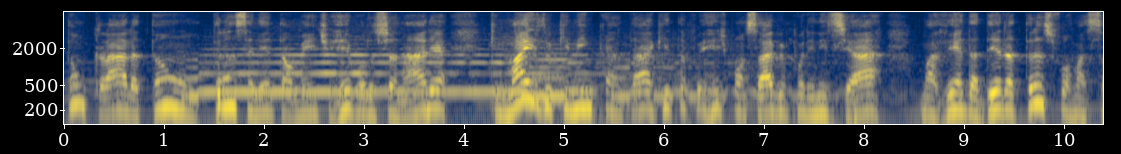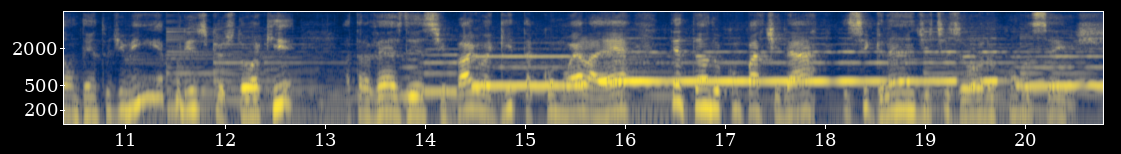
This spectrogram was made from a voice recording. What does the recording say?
tão clara, tão transcendentalmente revolucionária, que mais do que me encantar, a Gita foi responsável por iniciar uma verdadeira transformação dentro de mim e é por isso que eu estou aqui, através deste Bhagavad Gita como ela é, tentando compartilhar esse grande tesouro com vocês.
